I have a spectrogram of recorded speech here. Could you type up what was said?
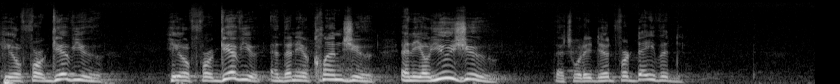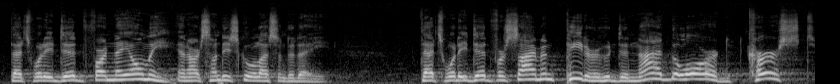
He'll forgive you. He'll forgive you, and then He'll cleanse you, and He'll use you. That's what He did for David. That's what He did for Naomi in our Sunday school lesson today. That's what He did for Simon Peter, who denied the Lord, cursed.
